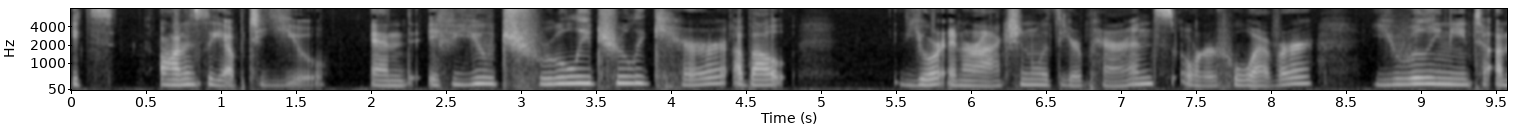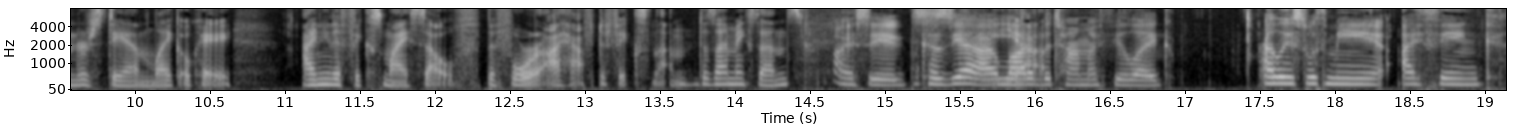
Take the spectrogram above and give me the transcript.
it's honestly up to you. And if you truly, truly care about your interaction with your parents or whoever, you really need to understand, like, okay, I need to fix myself before I have to fix them. Does that make sense? I see. Because, yeah, a lot Yeah. of the time I feel like, at least with me, I think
